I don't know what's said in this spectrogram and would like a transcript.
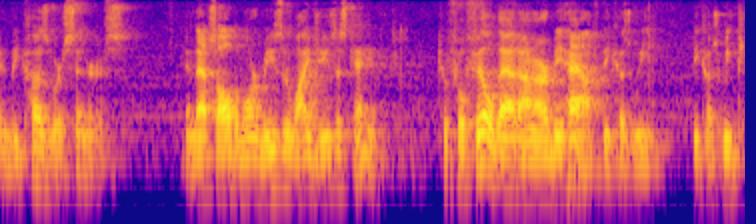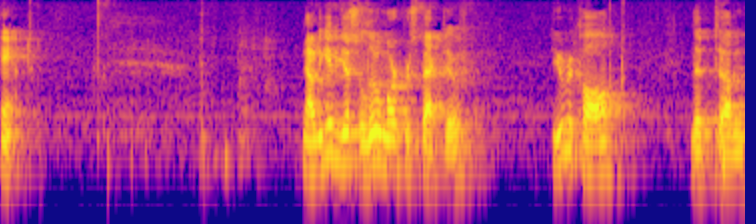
and because we're sinners. And that's all the more reason why Jesus came to fulfill that on our behalf because we, because we can't. Now, to give you just a little more perspective, do you recall that um,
